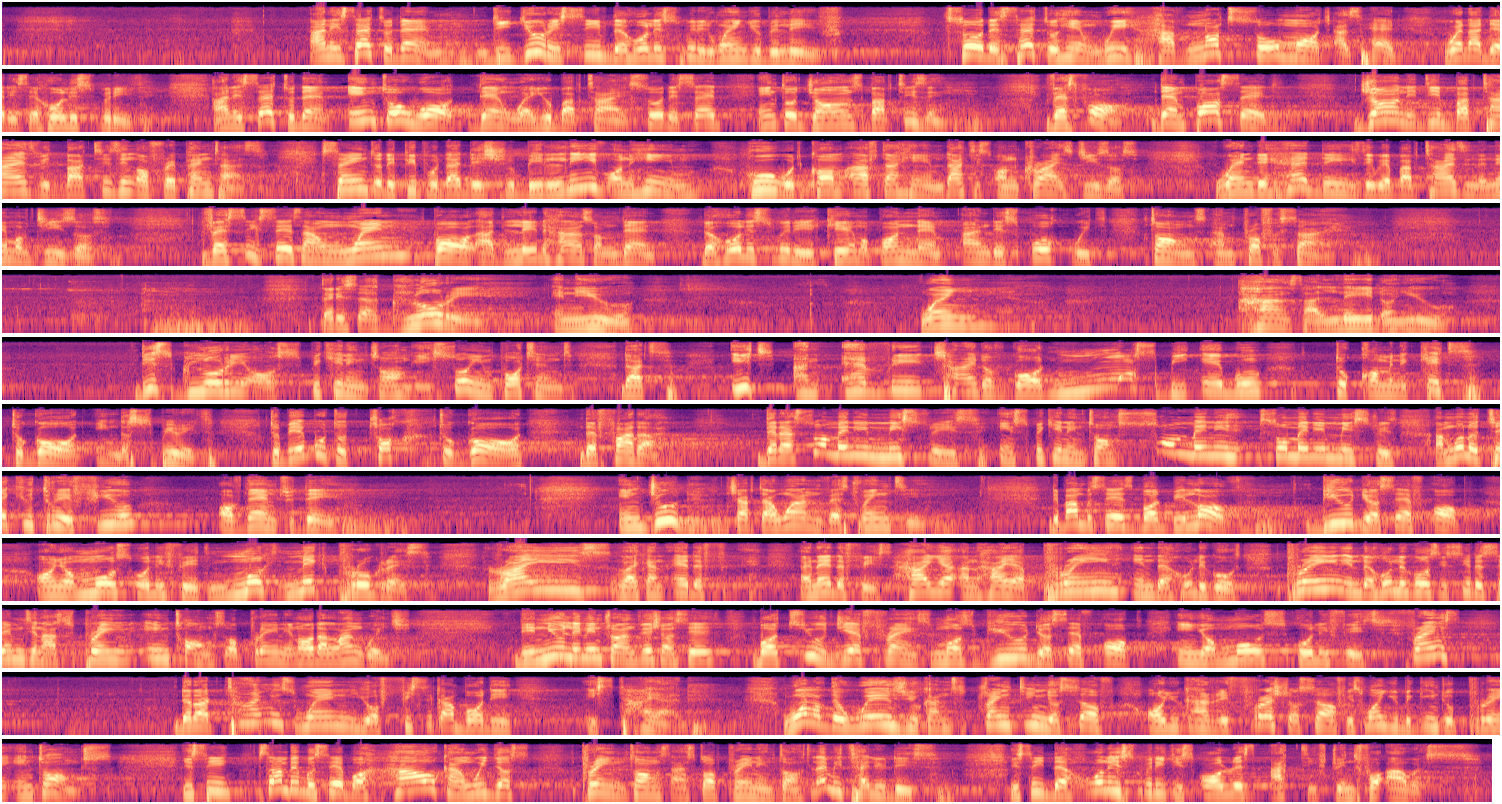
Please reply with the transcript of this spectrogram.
And he said to them, Did you receive the Holy Spirit when you believe? So they said to him, We have not so much as heard whether there is a Holy Spirit. And he said to them, Into what then were you baptized? So they said, Into John's baptism. Verse 4 Then Paul said, John indeed baptized with baptism of repentance, saying to the people that they should believe on him who would come after him, that is, on Christ Jesus. When they heard this, they were baptized in the name of Jesus. Verse 6 says, And when Paul had laid hands on them, the Holy Spirit came upon them, and they spoke with tongues and prophesied. There is a glory in you when hands are laid on you. This glory of speaking in tongue is so important that each and every child of God must be able to communicate to God in the spirit, to be able to talk to God the Father. There are so many mysteries in speaking in tongues, so many, so many mysteries. I'm going to take you through a few of them today. In Jude chapter 1, verse 20, the Bible says, But beloved, build yourself up on your most holy faith, make progress, rise like an edifice, an edifice, higher and higher, praying in the Holy Ghost. Praying in the Holy Ghost, you see the same thing as praying in tongues or praying in other language. The New Living Translation says, But you, dear friends, must build yourself up in your most holy faith. Friends, there are times when your physical body is tired. One of the ways you can strengthen yourself or you can refresh yourself is when you begin to pray in tongues. You see, some people say, but how can we just pray in tongues and stop praying in tongues? Let me tell you this. You see, the Holy Spirit is always active 24 hours.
